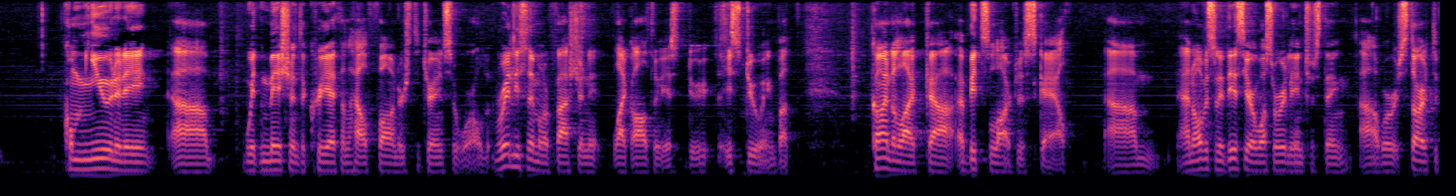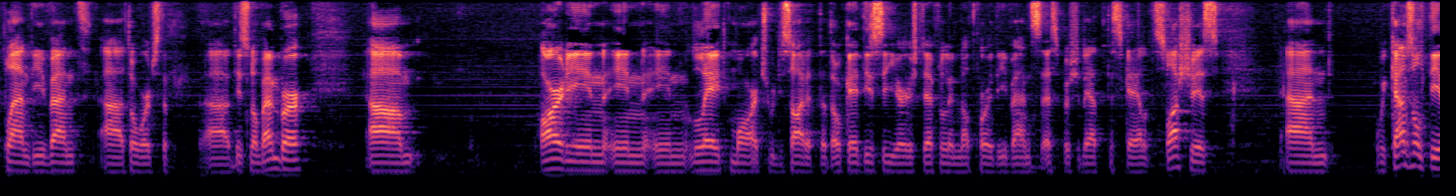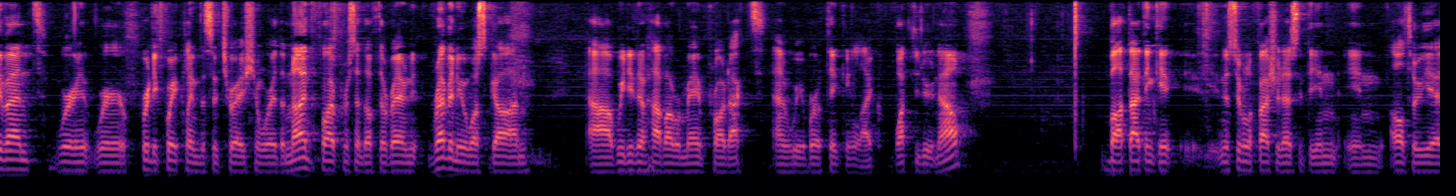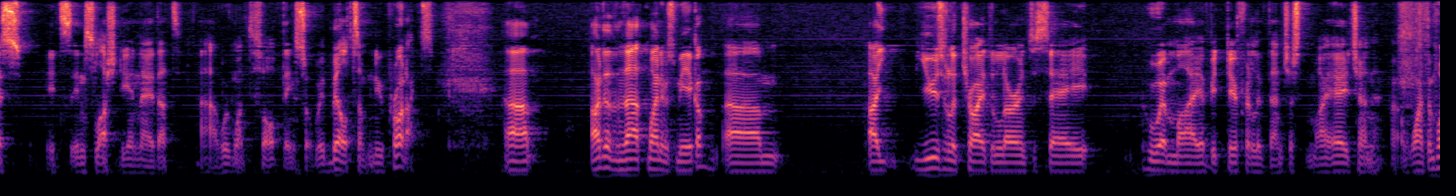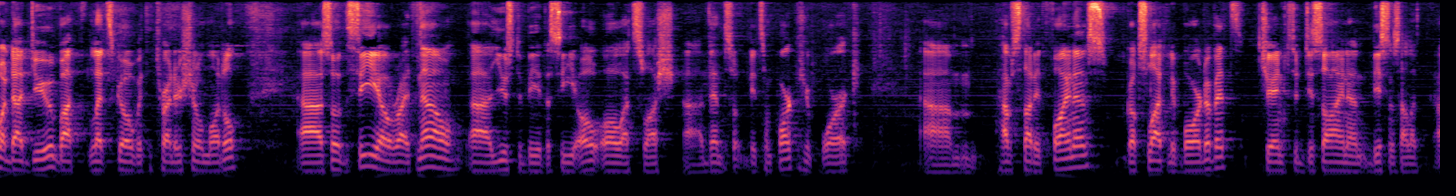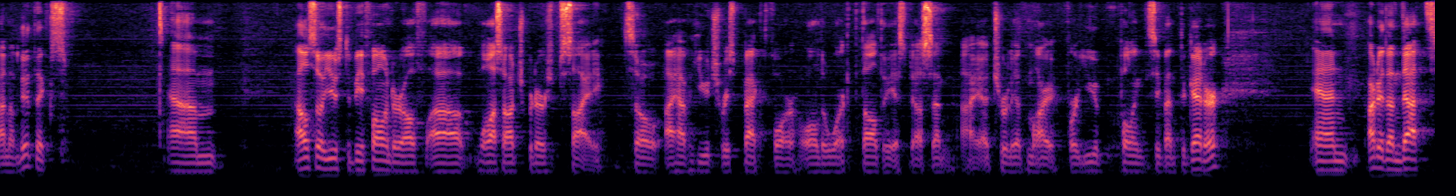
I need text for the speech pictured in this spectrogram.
community. Uh, with mission to create and help founders to change the world. Really similar fashion like Aalto is, do, is doing, but kind of like uh, a bit larger scale. Um, and obviously this year was really interesting. Uh, we started to plan the event uh, towards the, uh, this November. Um, already in, in, in late March, we decided that, okay, this year is definitely not for the events, especially at the scale of the slushes. And we canceled the event. We're, we're pretty quickly in the situation where the 95% of the revenue, revenue was gone. Uh, we didn't have our main product, and we were thinking like, what to do now? But I think in, a similar fashion as it in in Aalto ES, it's in Slush DNA that uh, we want to solve things. So we built some new products. Uh, other than that, my name is Miika. Um, I usually try to learn to say who am I a bit differently than just my age and what, what I do, but let's go with the traditional model. Uh, so the CEO right now uh, used to be the COO at Slush, uh, then so did some partnership work, um, have studied finance, got slightly bored of it, changed to design and business analytics. Um, also used to be founder of uh, Vaasa Entrepreneurship Society, so I have huge respect for all the work that Aalto does, and I truly admire for you pulling this event together. And other than that,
